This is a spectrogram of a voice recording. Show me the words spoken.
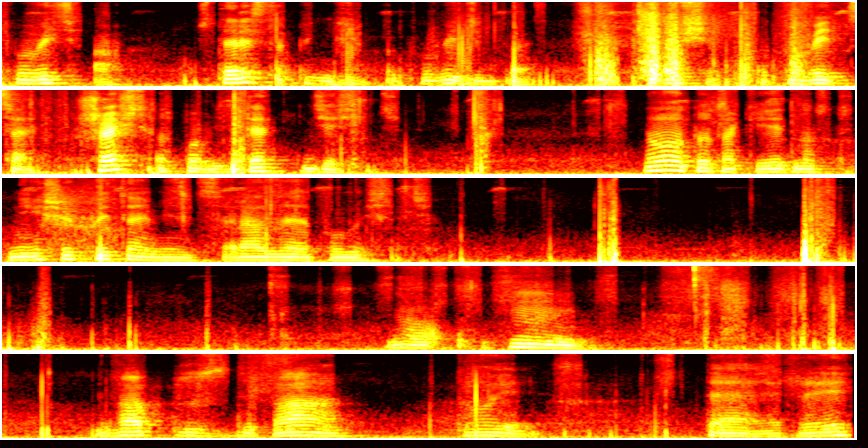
Odpowiedź A. 450. Odpowiedź B. 8. Odpowiedź C. 6. Odpowiedź D. 10. No to takie jedno z trudniejszych pytań, więc radzę pomyśleć. No, hmm. 2 plus 2 to jest 4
